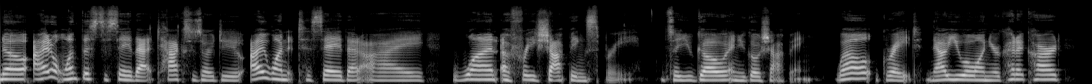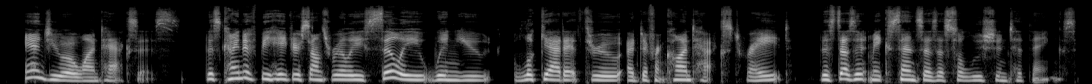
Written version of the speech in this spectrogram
no, I don't want this to say that taxes are due. I want it to say that I won a free shopping spree. So you go and you go shopping. Well, great. Now you owe on your credit card and you owe on taxes. This kind of behavior sounds really silly when you look at it through a different context, right? This doesn't make sense as a solution to things.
